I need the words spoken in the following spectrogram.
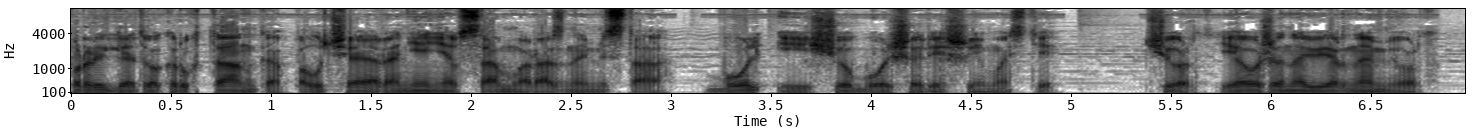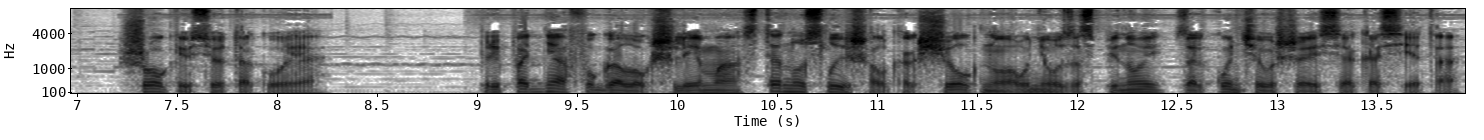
прыгает вокруг танка, получая ранения в самые разные места, боль и еще больше решимости. Черт, я уже, наверное, мертв. Шок и все такое. Приподняв уголок шлема, Стэн услышал, как щелкнула у него за спиной закончившаяся кассета.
